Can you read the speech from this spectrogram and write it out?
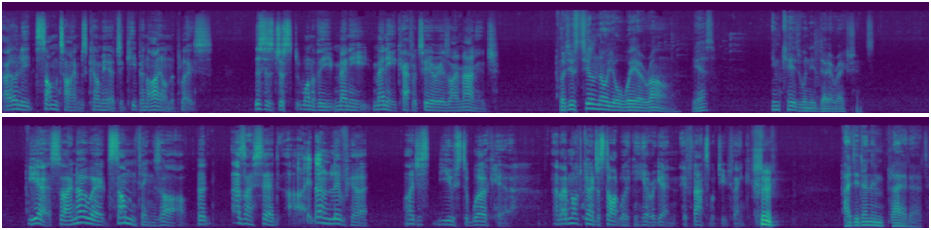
I only sometimes come here to keep an eye on the place. This is just one of the many, many cafeterias I manage. But you still know your way around, yes? In case we need directions. Yes, I know where some things are, but as I said, I don't live here. I just used to work here. And I'm not going to start working here again, if that's what you think. I didn't imply that.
